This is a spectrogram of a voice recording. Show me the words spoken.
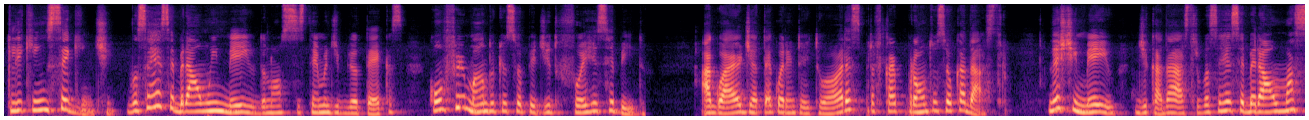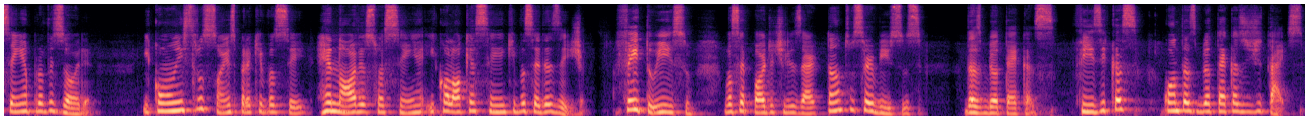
clique em Seguinte. Você receberá um e-mail do nosso sistema de bibliotecas confirmando que o seu pedido foi recebido. Aguarde até 48 horas para ficar pronto o seu cadastro. Neste e-mail de cadastro, você receberá uma senha provisória e com instruções para que você renove a sua senha e coloque a senha que você deseja. Feito isso, você pode utilizar tanto os serviços das bibliotecas físicas quanto as bibliotecas digitais,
